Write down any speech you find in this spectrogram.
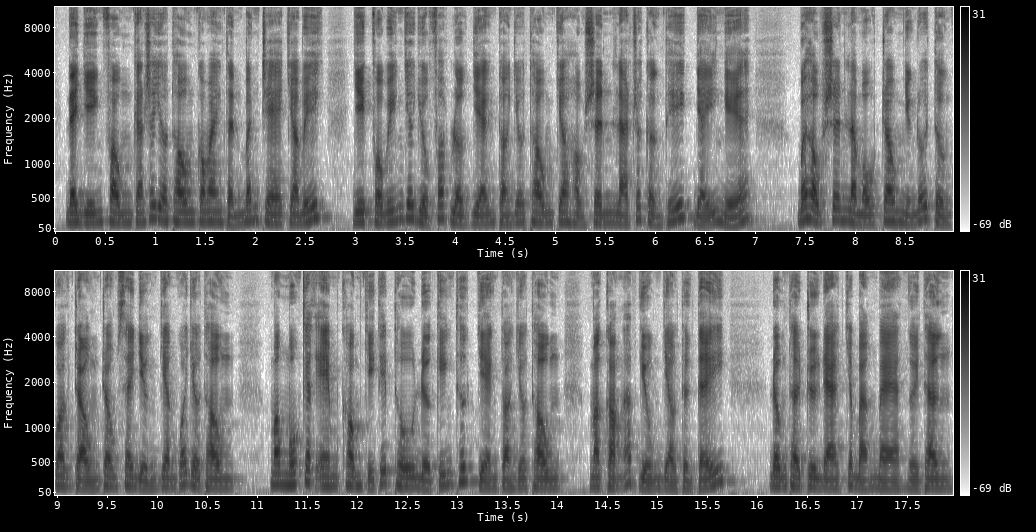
Đại diện Phòng Cảnh sát Giao thông Công an tỉnh Bến Tre cho biết, việc phổ biến giáo dục pháp luật về an toàn giao thông cho học sinh là rất cần thiết và ý nghĩa, bởi học sinh là một trong những đối tượng quan trọng trong xây dựng văn hóa giao thông, mong muốn các em không chỉ tiếp thu được kiến thức về an toàn giao thông mà còn áp dụng vào thực tế, đồng thời truyền đạt cho bạn bè, người thân.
